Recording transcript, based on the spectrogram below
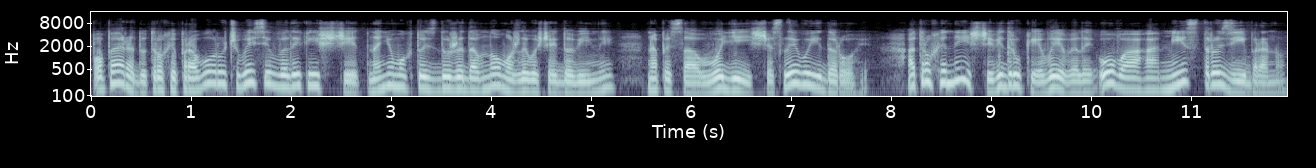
Попереду, трохи праворуч, висів великий щит. На ньому хтось дуже давно, можливо, ще й до війни, написав Водій щасливої дороги. А трохи нижче від руки вивели Увага! Міст розібрано.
